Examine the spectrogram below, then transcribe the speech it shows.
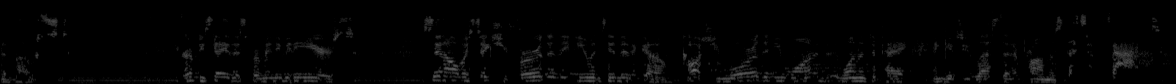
the most. You heard me say this for many, many years. Sin always takes you further than you intended to go, costs you more than you wanted, wanted to pay, and gives you less than it promised. That's a fact.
